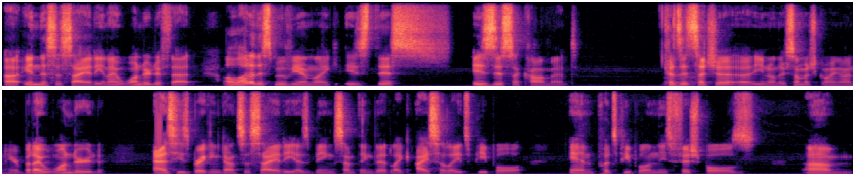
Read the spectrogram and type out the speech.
uh, in the society, and I wondered if that a lot of this movie, I'm like, is this is this a comment? Because it's such a, a you know, there's so much going on here. But I wondered as he's breaking down society as being something that like isolates people and puts people in these fish bowls. Um,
